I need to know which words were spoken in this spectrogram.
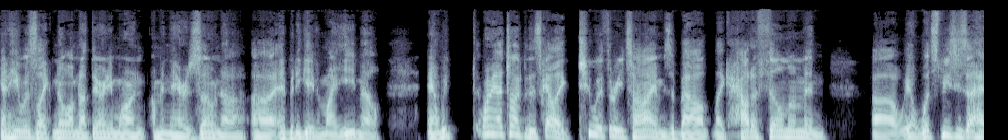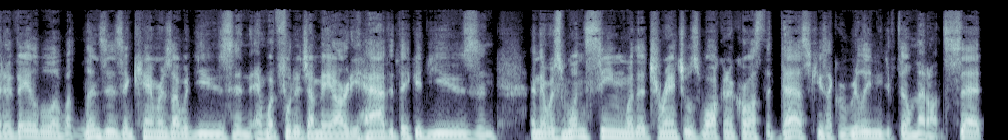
And he was like, "No, I'm not there anymore. I'm, I'm in Arizona." Uh, but he gave him my email, and we. I mean, I talked to this guy like two or three times about like how to film him and uh, you know, what species I had available and what lenses and cameras I would use and, and what footage I may already have that they could use. And, and there was one scene where the tarantula was walking across the desk. He's like, we really need to film that on set.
